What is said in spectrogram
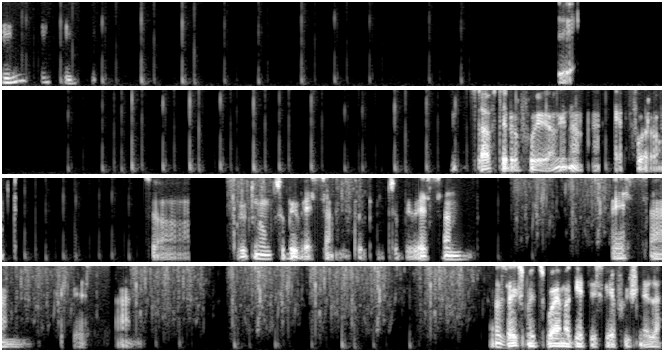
Mm-hmm. Läuft er da voll, ja genau. Hervorragend. So, drücken um zu bewässern. Drücken um zu bewässern. Bewässern. Bewässern. Also sechs mit zweimal geht das gleich viel schneller.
